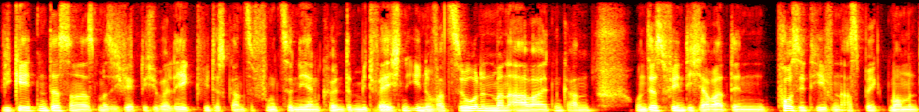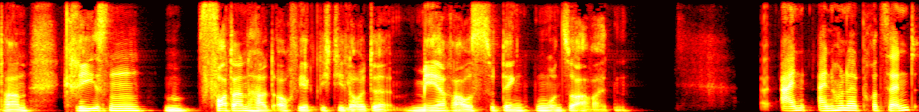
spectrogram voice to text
wie geht denn das, sondern dass man sich wirklich überlegt, wie das Ganze funktionieren könnte, mit welchen Innovationen man arbeiten kann. Und das finde ich aber den positiven Aspekt momentan. Krisen fordern halt auch wirklich die Leute, mehr rauszudenken und zu arbeiten. Ein, 100 Prozent,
